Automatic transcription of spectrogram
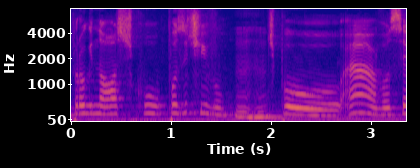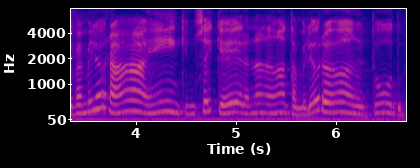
prognóstico positivo. Uhum. Tipo, ah, você vai melhorar, hein? Que não sei o que, nananã, tá melhorando e tudo.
